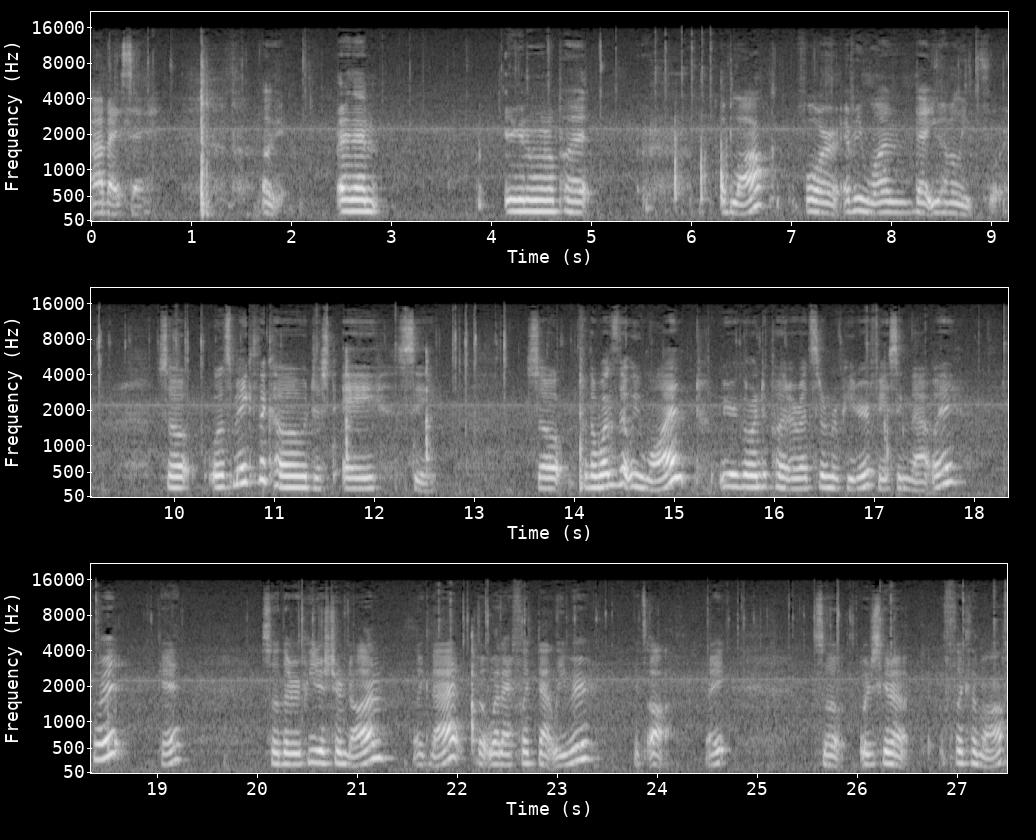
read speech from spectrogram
I say. Okay, and then you're going to want to put a block for every one that you have a lever for. So let's make the code just AC. So for the ones that we want, we are going to put a redstone repeater facing that way for it. Okay. So the repeater's turned on like that, but when I flick that lever, it's off, right? So we're just gonna flick them off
